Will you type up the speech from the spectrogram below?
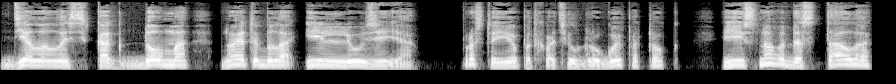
делалась как дома, но это была иллюзия. Просто ее подхватил другой поток, и ей снова достало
